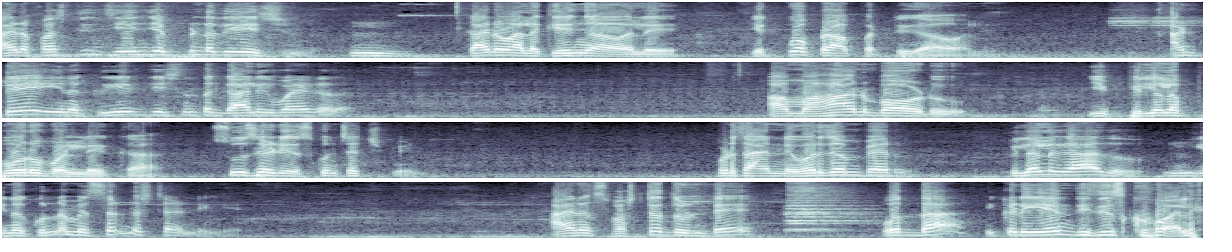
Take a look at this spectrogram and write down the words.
ఆయన ఫస్ట్ నుంచి ఏం చెప్పిండు అదే చేసిండు. కానీ వాళ్ళకి ఏం కావాలి? ఎక్కువ ప్రాపర్టీ కావాలి. అంటే ఈయన క్రియేట్ చేసినంత గాలికి పోయే కదా. ఆ మహానుభావుడు ఈ పిల్లల పోరు పడలేక సూసైడ్ చేసుకొని చచ్చిపోయింది ఇప్పుడు ఆయన ఎవరు చంపారు? పిల్లలు కాదు ఈయనకున్న మిస్అండర్స్టాండింగ్ ఆయనకు స్పష్టత ఉంటే వద్దా ఇక్కడ ఏం తీసుకోవాలి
